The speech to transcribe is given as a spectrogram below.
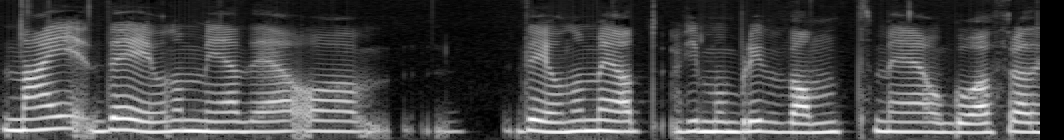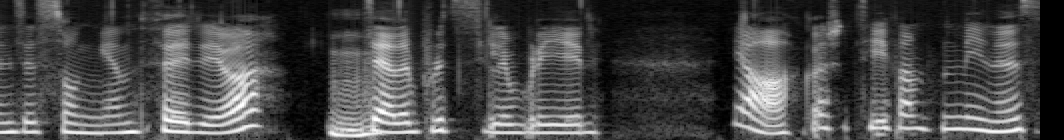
Nei, det er jo noe med det, og det er jo noe med at vi må bli vant med å gå fra den sesongen før òg, mm. til det plutselig blir ja, kanskje 10-15 minus.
